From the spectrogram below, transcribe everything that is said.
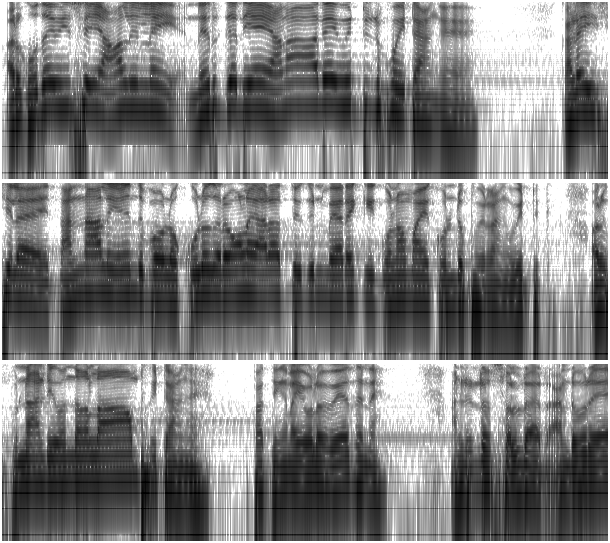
அவருக்கு உதவி செய்ய ஆள் இல்லை நிர்கதியை அனாதே விட்டுட்டு போயிட்டாங்க. கடைசியில் தன்னால் எழுந்து போகல கொடுக்குறவங்களாம் யாராவது தூக்கின்னு இறக்கி குணமாய் கொண்டு போயிடுறாங்க வீட்டுக்கு. அவருக்கு பின்னாடி வந்தவங்களாம் போயிட்டாங்க. பார்த்தீங்களா எவ்வளோ வேதனை. அன்றைட்ட சொல்கிறார் ஆண்டவரே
